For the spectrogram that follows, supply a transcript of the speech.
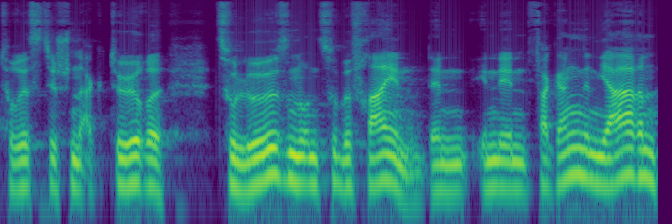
touristischen Akteure zu lösen und zu befreien. Denn in den vergangenen Jahren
